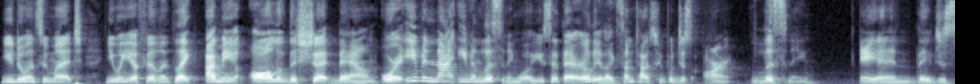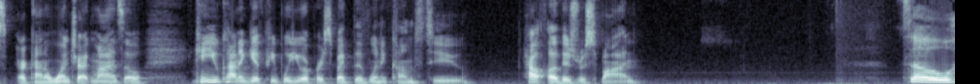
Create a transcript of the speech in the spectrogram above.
You doing too much. You and your feelings. Like, I mean, all of the shutdown or even not even listening well. You said that earlier. Like, sometimes people just aren't listening and they just are kind of one track mind. So, can you kind of give people your perspective when it comes to how others respond? So,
